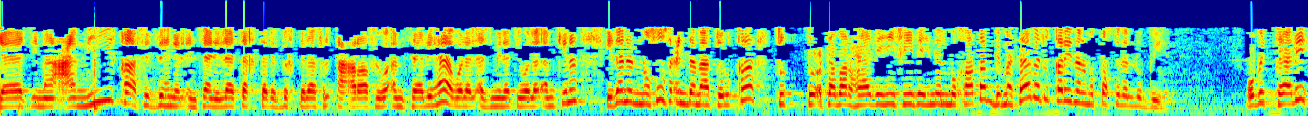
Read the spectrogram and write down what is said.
جازمة عميقة في الذهن الإنساني لا تختلف باختلاف الأعراف وأمثالها ولا الأزمنة ولا الأمكنة. إذا النصوص عندما تلقى تعتبر هذه في ذهن المخاطب بمثابة القرينة المتصلة اللبية. وبالتالي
